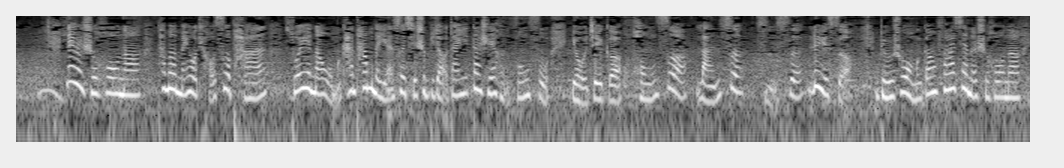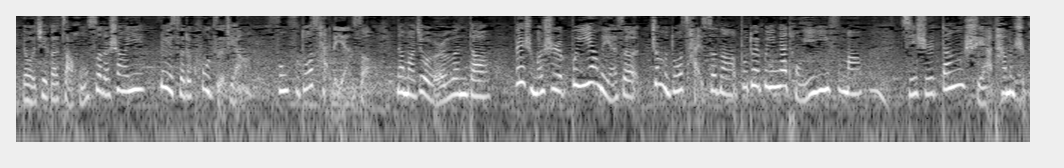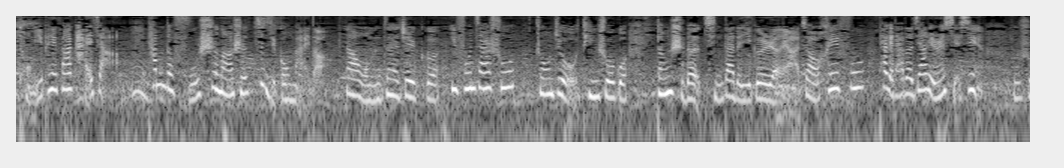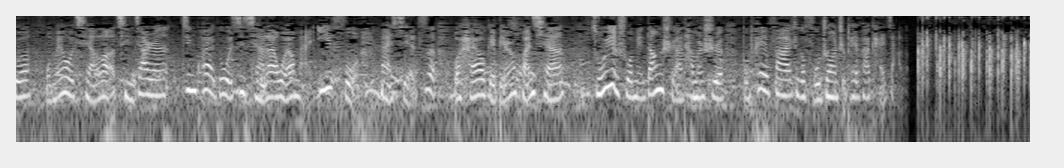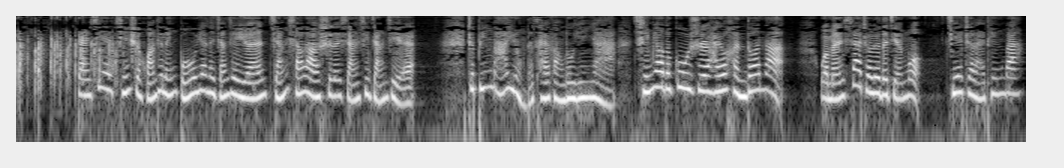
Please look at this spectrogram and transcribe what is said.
那个时候呢，他们没有调色盘，所以呢，我们看它们的颜色其实比较单一，但是也很丰富，有这个红色、蓝色、紫色、绿色。比如说我们刚发现的时候呢，有这个枣红色的上衣、绿色的裤子，这样丰富多彩的颜色。那么就有人问到。为什么是不一样的颜色？这么多彩色呢？部队不应该统一衣服吗？嗯，其实当时呀，他们只统一配发铠甲，嗯，他们的服饰呢是自己购买的。那我们在这个《一封家书》中就有听说过，当时的秦代的一个人呀，叫黑夫，他给他的家里人写信。就说我没有钱了，请家人尽快给我寄钱来，我要买衣服、买鞋子，我还要给别人还钱，足以说明当时啊他们是不配发这个服装，只配发铠甲的。感谢秦始皇帝陵博物院的讲解员蒋晓老师的详细讲解。这兵马俑的采访录音呀，奇妙的故事还有很多呢，我们下周六的节目接着来听吧。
